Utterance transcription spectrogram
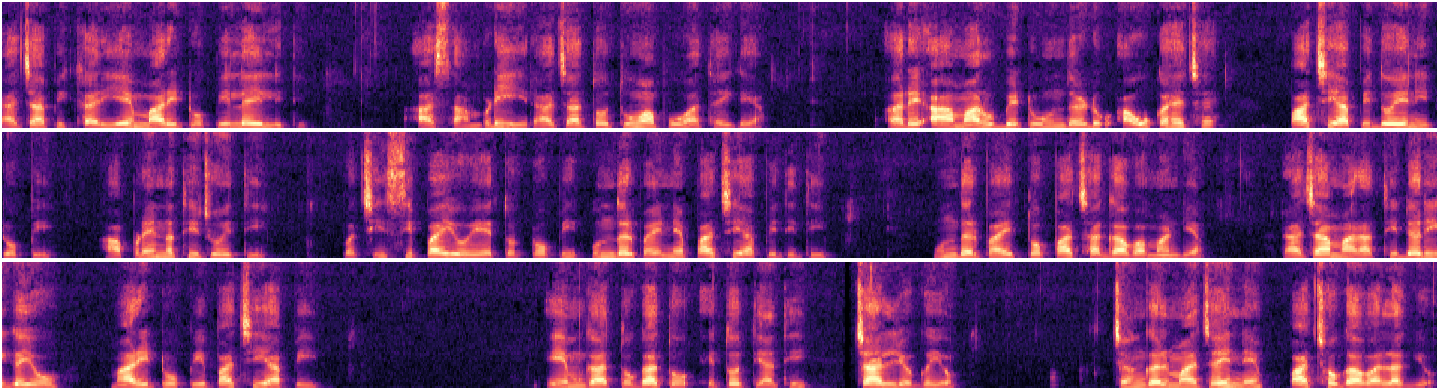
રાજા ભિખારીએ મારી ટોપી લઈ લીધી. આ સાંભળી રાજા તો ધુઆપુઆ થઈ ગયા. અરે આ મારું બેટું ઉંદરડું આવું કહે છે? પાછી આપી દો એની ટોપી. આપણે નથી જોઈતી. પછી સિપાહીઓએ તો ટોપી ઉંદરભાઈને પાછી આપી દીધી. ઉંદરભાઈ તો પાછા ગાવા માંડ્યા. રાજા મારાથી ડરી ગયો. મારી ટોપી પાછી આપી. એમ ગાતો ગાતો એ તો ત્યાંથી ચાલ્યો ગયો. જંગલમાં જઈને પાછો ગાવા લાગ્યો.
